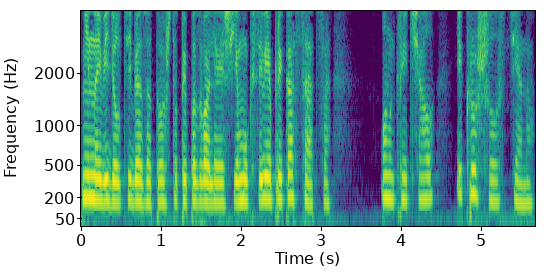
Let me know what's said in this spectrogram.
Ненавидел тебя за то, что ты позволяешь ему к себе прикасаться. Он кричал и крушил стену.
